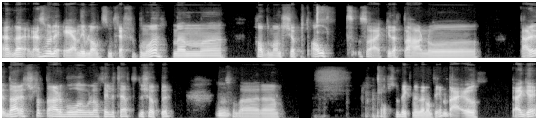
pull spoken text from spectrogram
Det er, selvfølgelig én iblant som treffer på noe, men hadde man kjøpt alt, så er ikke dette her noe Det er, det er rett og slett det er volatilitet du kjøper. Mm. Så det er uh, absolutt ikke noe garanti. Men det er jo det er gøy.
